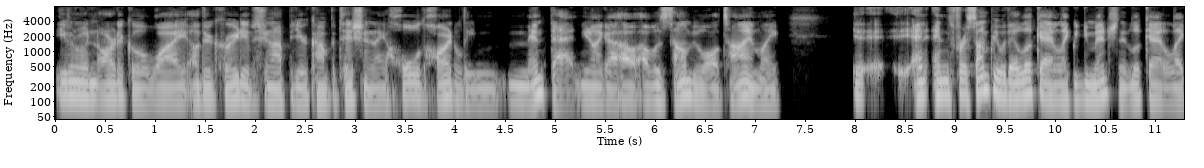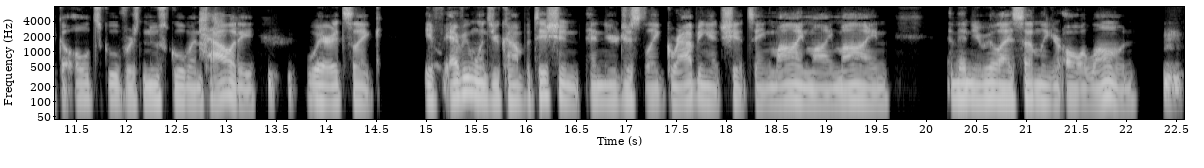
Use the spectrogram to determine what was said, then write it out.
even with an article why other creatives should not be your competition and i wholeheartedly meant that you know like i, I was telling people all the time like and and for some people they look at it like you mentioned they look at it like an old school versus new school mentality where it's like if everyone's your competition and you're just like grabbing at shit saying mine, mine, mine, and then you realize suddenly you're all alone, mm.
